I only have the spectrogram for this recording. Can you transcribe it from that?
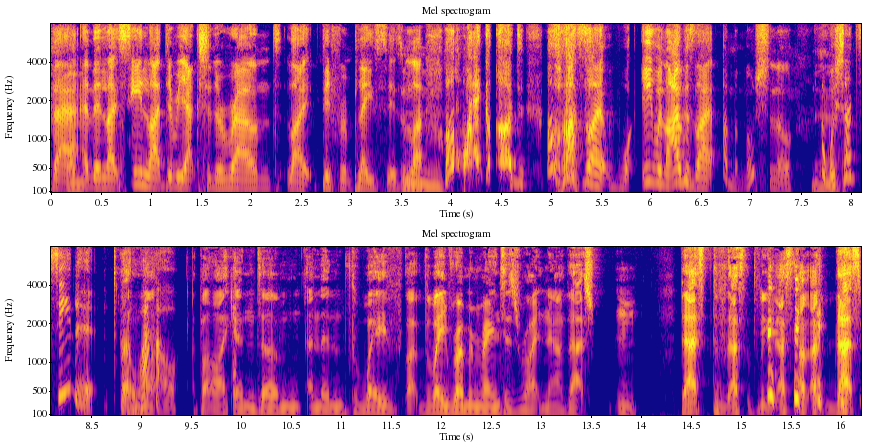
that, Um, and then like seeing like the reaction around like different places, and like, Mm. oh my god! Oh, I was like, what? even I was like, I'm emotional. Yeah. I wish I'd seen it, but like- wow, but like and um and then the way like, the way Roman Reigns is right now, that's mm, that's that's that's uh, that's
